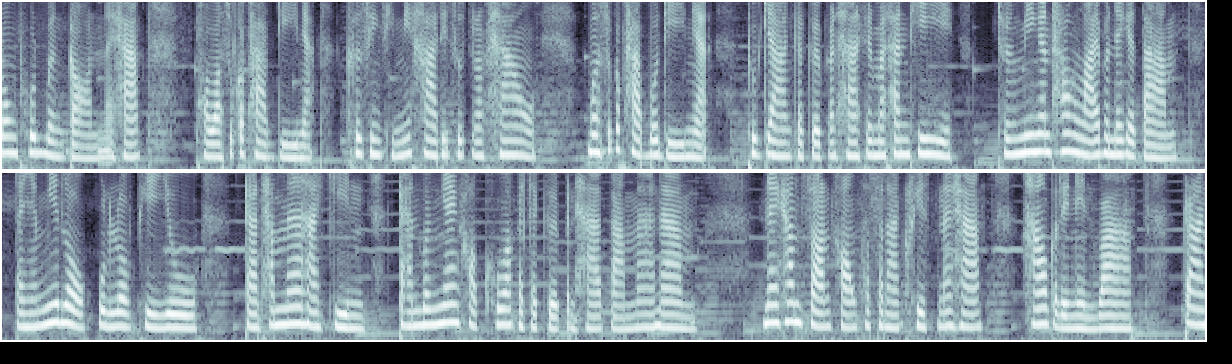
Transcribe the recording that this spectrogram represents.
ลงทุนเบิงก่อนนะคะเพราะว่าสุขภาพดีเนี่ยคือสิ่งที่มีค่าที่สุดสำหรับเฮาเมื่อสุขภาพบ่ดีเนี่ยทุกอย่างก็เกิดปัญหาขึ้นมาทันทีถึงมีเงินท่องหลายบันไดก็ตาม แต่ยังมีโรคปุ่นโรคผีอยู่การทำมาหากิน การเบิ่งแย่งครอบครัวก็จะเกิดปัญหาตามมานำ ในคำสอนของศาสนาคริสต์นะคะเฮาก็ได้เน้นว่าร่าง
